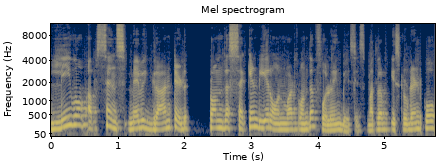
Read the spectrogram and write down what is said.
leave of absence may be granted from the second year onward on the following basis मतलब स्टूडेंट को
